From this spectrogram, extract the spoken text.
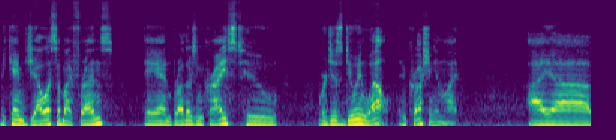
became jealous of my friends and brothers in Christ who were just doing well and crushing in life. I uh,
